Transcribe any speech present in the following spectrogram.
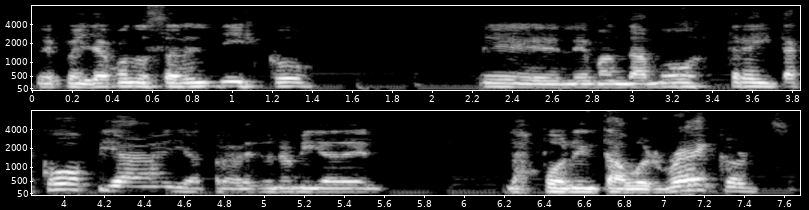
después ya cuando sale el disco, eh, le mandamos 30 copias y a través de una amiga de él las pone en Tower Records.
